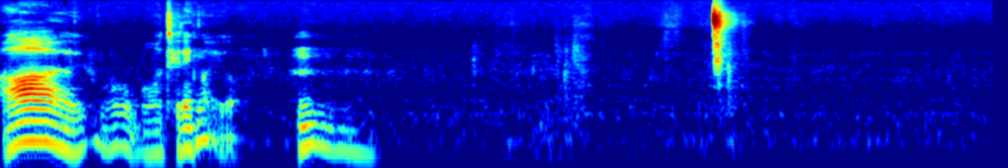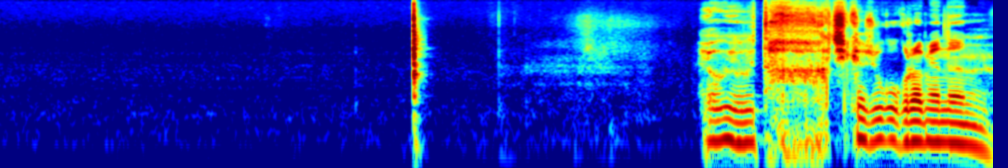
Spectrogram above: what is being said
아 이거 뭐, 뭐 어떻게 된 거야 이거? 음. 여기 여기 탁 지켜주고 그러면은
